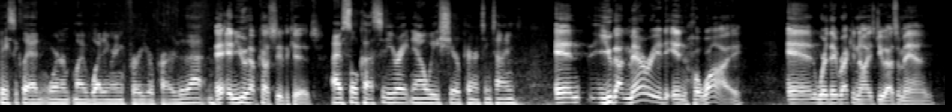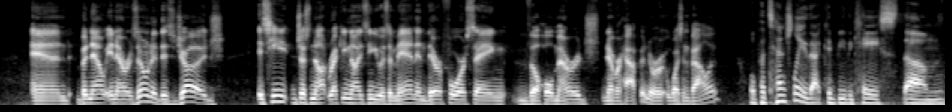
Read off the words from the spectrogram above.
basically I hadn't worn my wedding ring for a year prior to that. And, and you have custody of the kids? I have sole custody right now. We share parenting time. And you got married in Hawaii, and where they recognized you as a man, and but now in Arizona, this judge is he just not recognizing you as a man and therefore saying the whole marriage never happened or it wasn't valid? Well, potentially that could be the case. Um,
